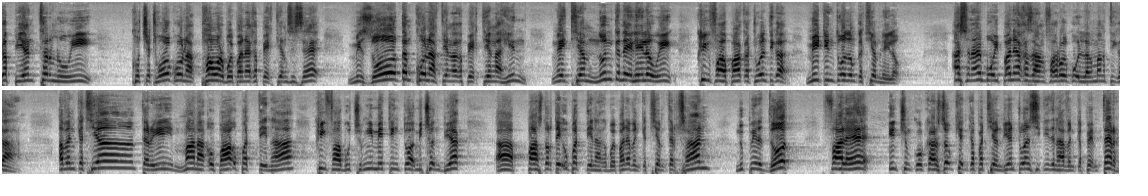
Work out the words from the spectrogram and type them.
กับเพียนทรนุยโคเชทอลโคนักพาวเวอร์บอยไปนะกับเปียกเทียงสิเส ko nak tiang ka pek tiang a hin ngai thiam nun ka nei lelo wi khri fa pa ka tuan tika meeting to jong ka thiam lelo. Asana boy pa ka jang farol ko lang mang tika avan ka thiam teri mana upa upat tin ha khri fa bu chungi meeting to mi chon biak a pastor te upat tin ha ka boy pa ne avan ka thiam ter chan nu pir dot fale in chung ko kar zo khen ka pathian rian tuan city den haven ka pem ter.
